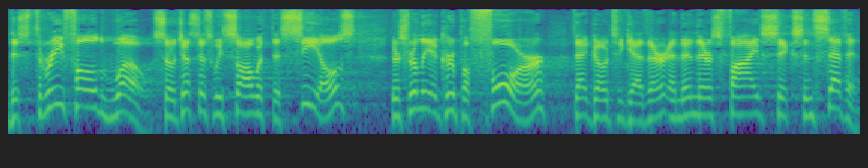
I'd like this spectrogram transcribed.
This threefold woe. So, just as we saw with the seals, there's really a group of four that go together, and then there's five, six, and seven.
